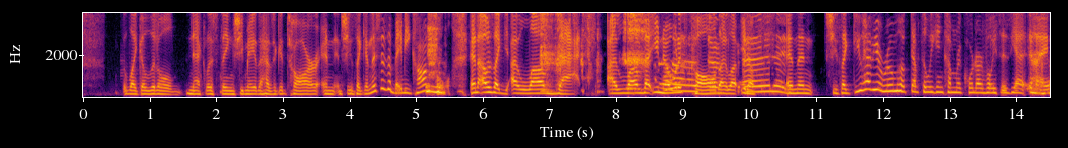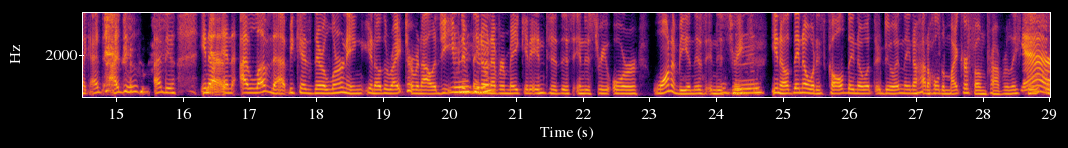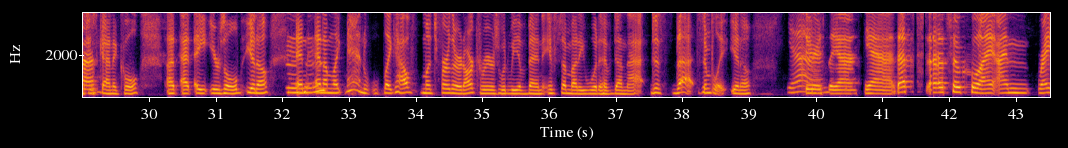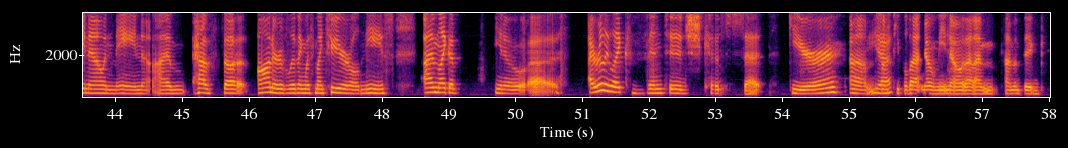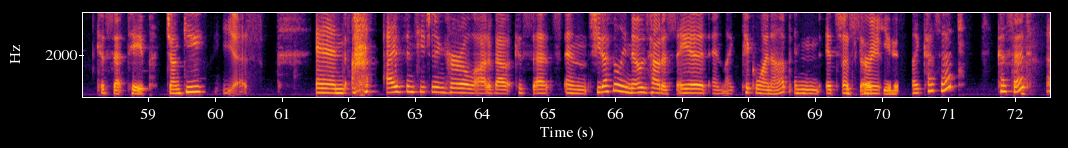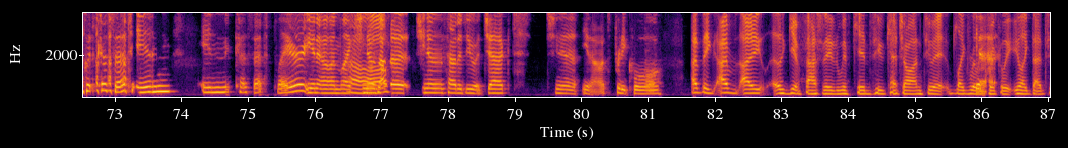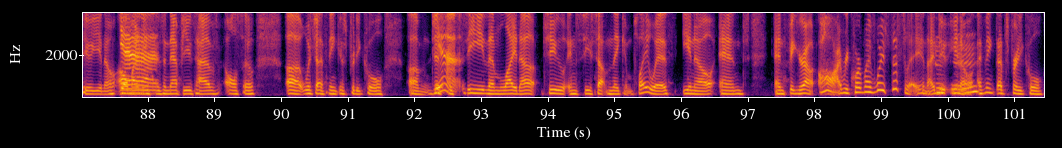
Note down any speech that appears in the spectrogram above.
like a little necklace thing she made that has a guitar, and and she's like, "And this is a baby console," and I was like, "I love that. I love that you know what it's Oh, called. so I love you know." And then she's like, "Do you have your room hooked up so we can come record our voices yet?" And I was like, "I, I do, I do." You know, Yes. and I love that because they're learning, you know, the right terminology, even if they don't Mhm. ever make it into this industry or want to be in this industry. Mhm. You know, they know what it's called. They know what they're doing. They know how to hold a microphone properly too, which is kind of cool at, at eight years old. You know, and Mhm. and I'm like, man, like how much further in our careers would we have been if somebody would have done that? Just that simply, you know. Yeah. Seriously, yeah, yeah. That's that's so cool. I, I'm right now in Maine. I have the honor of living with my two-year-old niece. I'm like a, you know, uh, I really like vintage cassette gear. Um, Yeah. Some people that know me know that I'm I'm a big cassette tape junkie. Yes. And I've been teaching her a lot about cassettes, and she definitely knows how to say it and like pick one up. And it's That's just so great. cute. Like cassette, cassette, put cassette in in cassette player, you know, and like she knows how to she knows how to do eject. She, you know, it's pretty cool. I think I I uh, get fascinated with kids who catch on to it like really Yeah. quickly. You like that too, you know. All my nieces and nephews have also, uh, which I think is pretty cool. Um, just Yeah. to see them light up too and see something they can play with, you know, and and figure out, oh, I record my voice this way, and I do, you know. Mhm. I think that's pretty cool.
